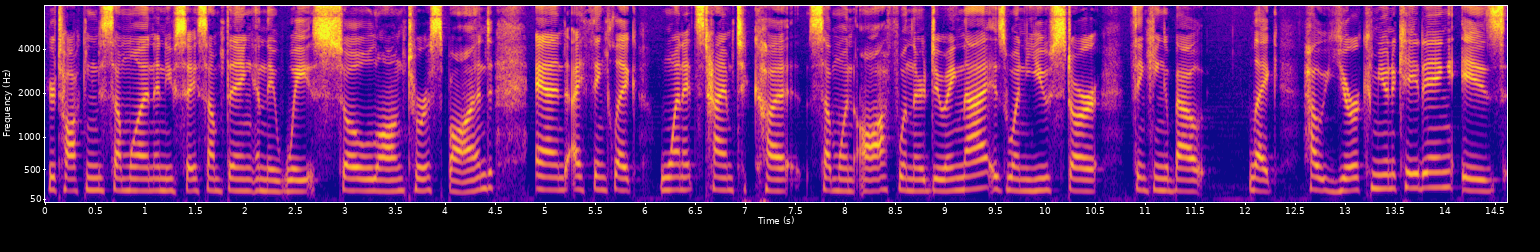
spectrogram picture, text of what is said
you're talking to someone and you say something and they wait so long to respond and i think like when it's time to cut someone off when they're doing that is when you start thinking about like how you're communicating is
